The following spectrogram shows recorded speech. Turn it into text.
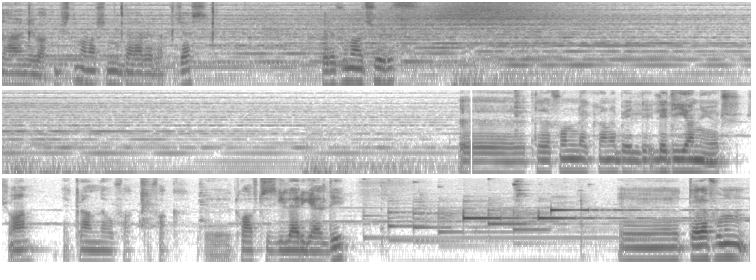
daha önce bakmıştım ama şimdi beraber bakacağız. Telefonu açıyoruz. Ee, telefonun ekranı belli. LED'i yanıyor şu an. Ekranda ufak ufak e, tuhaf çizgiler geldi. Ee, telefonun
